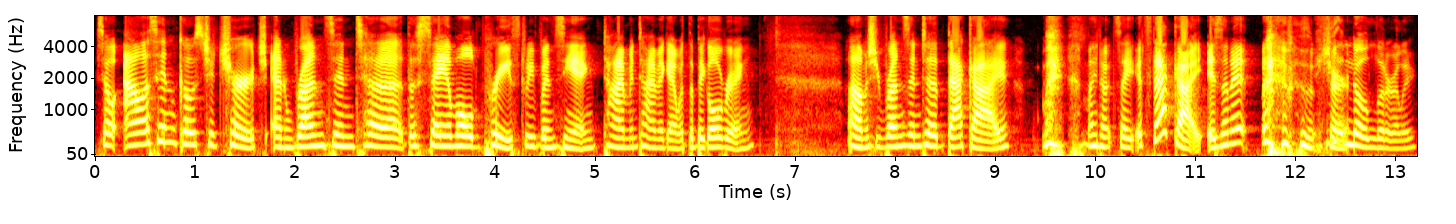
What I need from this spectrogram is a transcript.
So Allison goes to church and runs into the same old priest we've been seeing time and time again with the big old ring. Um, she runs into that guy. My, my notes say it's that guy, isn't it? I wasn't sure. no, literally.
